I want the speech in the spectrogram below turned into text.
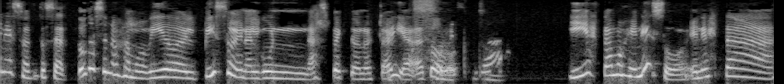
en eso, entonces a todos se nos ha movido el piso en algún aspecto de nuestra vida, a todos. Y estamos en eso, en esta,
